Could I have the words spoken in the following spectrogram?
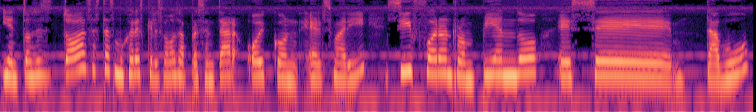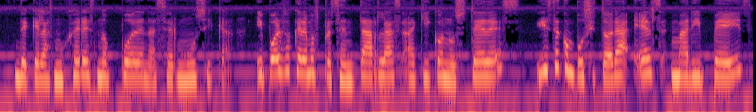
Y entonces todas estas mujeres que les vamos a presentar hoy con Els Marie sí fueron rompiendo ese tabú de que las mujeres no pueden hacer música. Y por eso queremos presentarlas aquí con ustedes. Y esta compositora, Els Marie Page,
